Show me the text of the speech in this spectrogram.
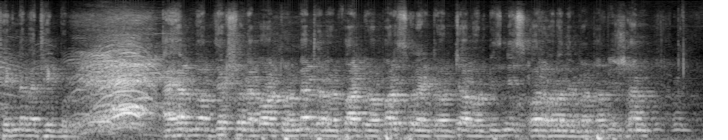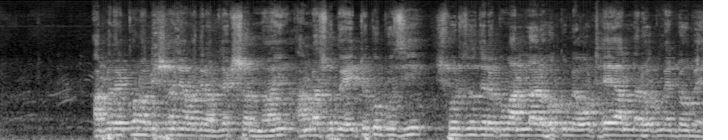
ঠিক না ঠিক বলুন? I have no objection about or matter or part or personality or job or business or another profession. আপনাদের কোনো বিষয় নিয়ে আমাদের অবজেকশন নয় আমরা শুধু এইটুকু বুঝি, সূর্য যেরকম আল্লাহর হুকুমে ওঠে, আল্লাহর হুকুমে ডোবে।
